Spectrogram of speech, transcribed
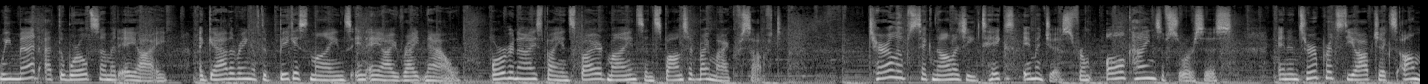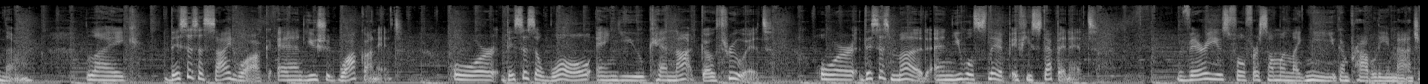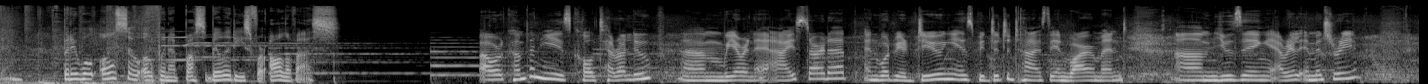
We met at the World Summit AI, a gathering of the biggest minds in AI right now, organized by Inspired Minds and sponsored by Microsoft. Terraloupe's technology takes images from all kinds of sources and interprets the objects on them, like, this is a sidewalk and you should walk on it, or this is a wall and you cannot go through it, or this is mud and you will slip if you step in it. Very useful for someone like me, you can probably imagine but it will also open up possibilities for all of us. Our company is called Terraloupe. Um, we are an AI startup, and what we're doing is we digitize the environment um, using aerial imagery.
